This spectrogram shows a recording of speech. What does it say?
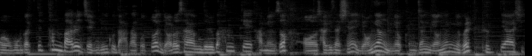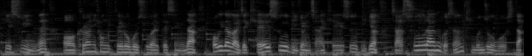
어, 뭔가 뜻한 바를 이제 밀고 나가고 또한 여러 사람들과 함께 가면서 어, 자기 자신의 영향력, 굉장히 영향력을 극대화시킬 수 있는 어, 그런 형태로 볼 수가 있겠습니다. 거기다가 이제 개수 비견이잖아요. 개수 비견. 자, 수라는 것은 기본적으로 무엇이다?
